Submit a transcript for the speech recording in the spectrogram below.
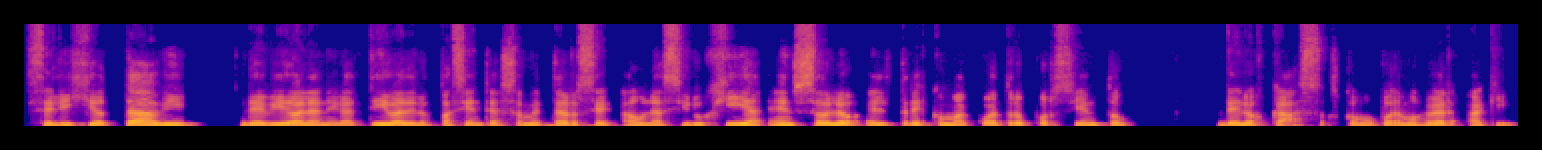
Se eligió TAVI debido a la negativa de los pacientes a someterse a una cirugía en solo el 3,4% de los casos, como podemos ver aquí.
